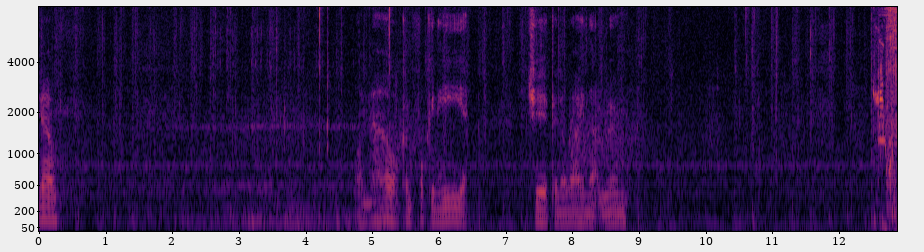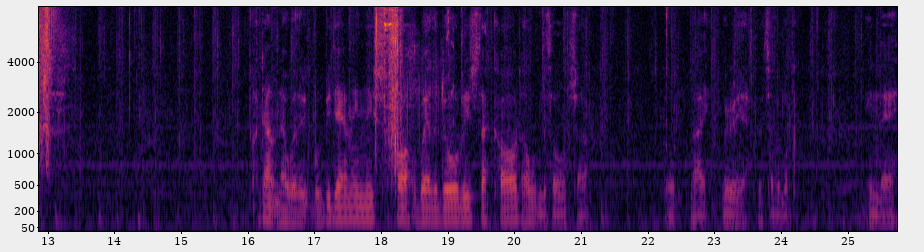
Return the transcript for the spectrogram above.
Go. Oh no, I can fucking hear you chirping away in that room. I don't know whether it would be down in this part where the door is, that card. I wouldn't have thought so. But, hey, we're here. Let's have a look. In there.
